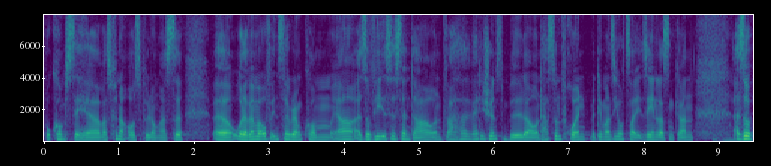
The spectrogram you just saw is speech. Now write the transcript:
wo kommst du her, was für eine Ausbildung hast du. Äh, oder wenn wir auf Instagram kommen, ja, also wie ist es denn da und was, wer die schönsten Bilder und hast du einen Freund, mit dem man sich auch sehen lassen kann. Also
